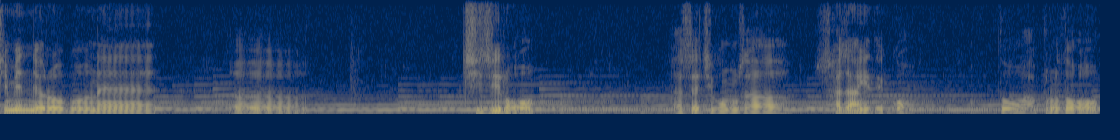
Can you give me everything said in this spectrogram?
시민 여러분의 어, 지지로 SH공사 사장이 됐고 또 앞으로도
